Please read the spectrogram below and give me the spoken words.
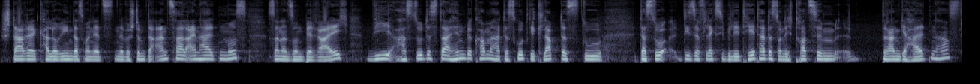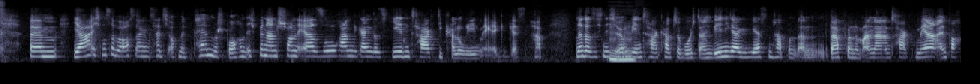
starre Kalorien, dass man jetzt eine bestimmte Anzahl einhalten muss, sondern so einen Bereich. Wie hast du das da hinbekommen? Hat es gut geklappt, dass du, dass du diese Flexibilität hattest und dich trotzdem dran gehalten hast? Ähm, ja, ich muss aber auch sagen, das hatte ich auch mit Pam besprochen. Ich bin dann schon eher so rangegangen, dass ich jeden Tag die Kalorienmenge gegessen habe. Ne, dass ich nicht mhm. irgendwie einen Tag hatte, wo ich dann weniger gegessen habe und dann dafür an einem anderen Tag mehr. Einfach,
